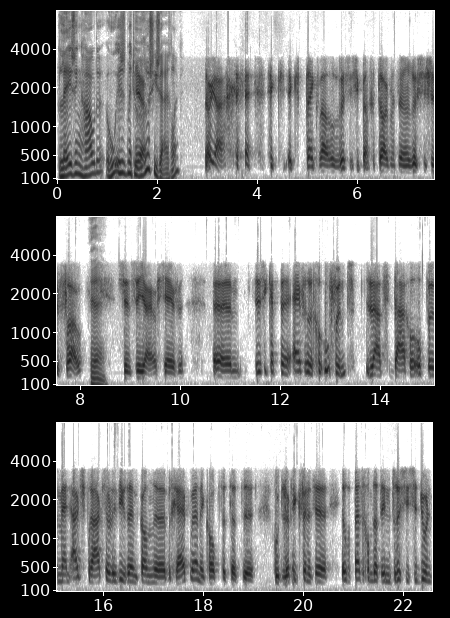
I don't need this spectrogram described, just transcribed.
lezing houden. Hoe is het met uw Ja. Russisch eigenlijk? Nou ja, ik, ik spreek wel Russisch. Ik ben getrouwd met een Russische vrouw Ja. sinds een jaar of zeven. Ehm, dus ik heb eh, ijverig geoefend de laatste dagen op mijn uitspraak, zodat iedereen kan begrijpen. En ik hoop dat dat goed lukt. Ik vind het eh, heel prettig om dat in het Russisch te doen.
